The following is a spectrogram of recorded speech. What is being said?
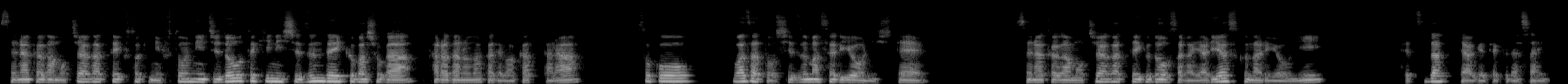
背中が持ち上がっていくときに布団に自動的に沈んでいく場所が体の中で分かったら、そこをわざと沈ませるようにして、背中が持ち上がっていく動作がやりやすくなるように手伝ってあげてください。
